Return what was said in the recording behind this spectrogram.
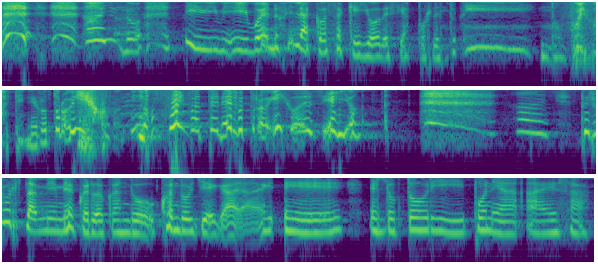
Ay, no. Y, y, bueno, la cosa que yo decía por dentro, no vuelva a tener otro hijo, no vuelva a tener otro hijo, decía yo. Ay, pero también me acuerdo cuando, cuando llega eh, el doctor y pone a esa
